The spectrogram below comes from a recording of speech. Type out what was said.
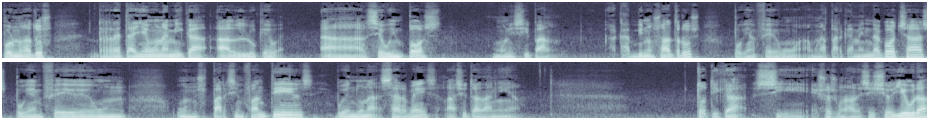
però nosaltres retallem una mica el, el, que, el seu impost municipal. A canvi nosaltres puguem fer un, aparcament de cotxes, puguem fer un, uns parcs infantils, puguem donar serveis a la ciutadania. Tot i que si això és una decisió lliure,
